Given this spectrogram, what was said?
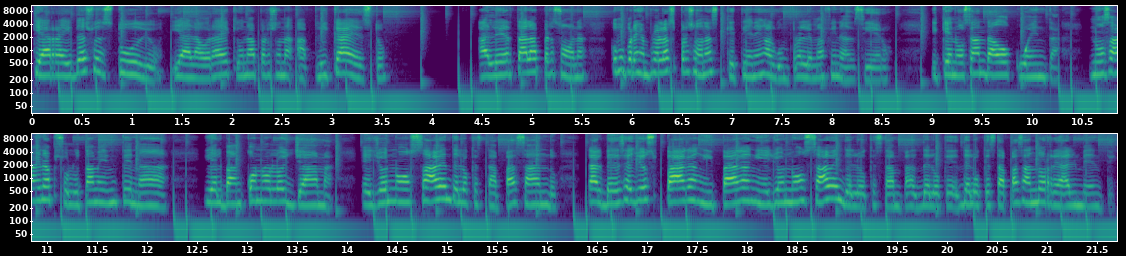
Que a raíz de su estudio y a la hora de que una persona aplica esto, alerta a la persona, como por ejemplo las personas que tienen algún problema financiero y que no se han dado cuenta, no saben absolutamente nada y el banco no los llama. Ellos no saben de lo que está pasando. Tal vez ellos pagan y pagan y ellos no saben de lo que, están, de lo que, de lo que está pasando realmente.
